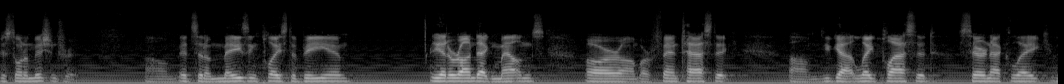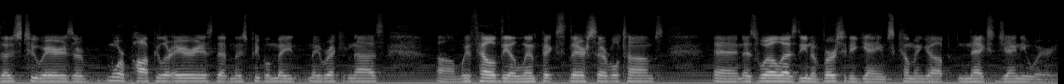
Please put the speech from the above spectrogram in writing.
just on a mission trip. Um, it's an amazing place to be in. The Adirondack Mountains are, um, are fantastic. Um, you've got Lake Placid, Saranac Lake. Those two areas are more popular areas that most people may, may recognize. Um, we've held the Olympics there several times, and as well as the university games coming up next January.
